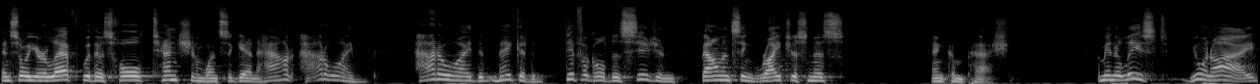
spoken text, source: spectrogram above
And so you're left with this whole tension once again. How, how do i how do i make a difficult decision balancing righteousness and compassion. I mean, at least you and I,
